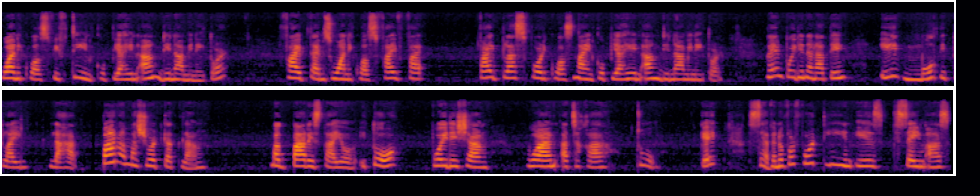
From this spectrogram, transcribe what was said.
1 equals 15. Kopyahin ang denominator. 5 times 1 equals 5. 5, 5 plus 4 equals 9. Kopyahin ang denominator. Ngayon, pwede na nating i-multiply lahat. Para ma-shortcut lang, magpares tayo. Ito, pwede siyang 1 at saka 2. Okay? 7 over 14 is the same as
